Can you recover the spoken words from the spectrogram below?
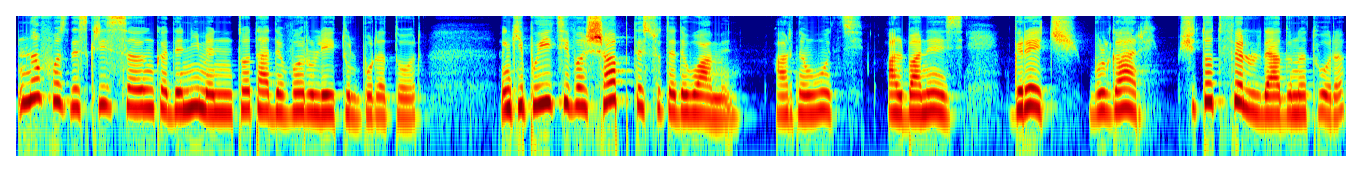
n-a fost descrisă încă de nimeni în tot adevărul ei tulburător. Închipuiți-vă șapte sute de oameni, arnăuți, albanezi, greci, bulgari și tot felul de adunătură,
